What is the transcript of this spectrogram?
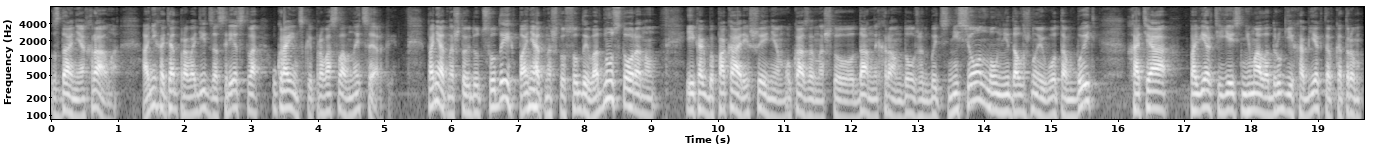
здания храма они хотят проводить за средства Украинской Православной Церкви. Понятно, что идут суды, понятно, что суды в одну сторону – и как бы пока решением указано, что данный храм должен быть снесен, мол, не должно его там быть. Хотя, поверьте, есть немало других объектов, которым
